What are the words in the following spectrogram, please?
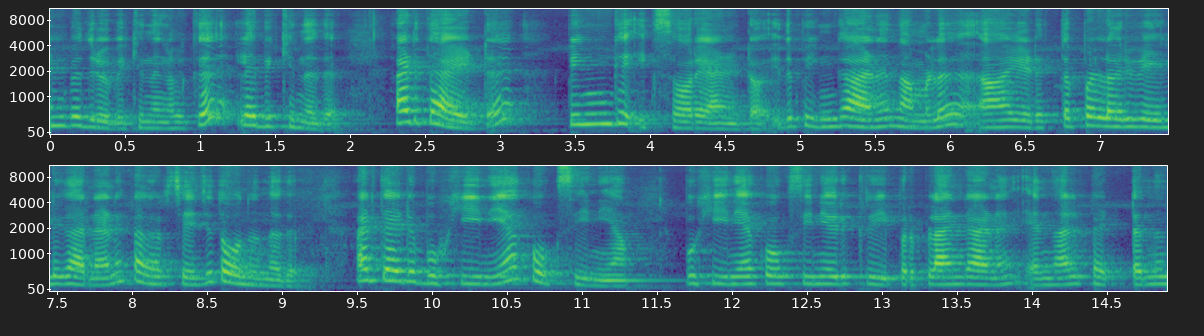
എൺപത് രൂപയ്ക്ക് നിങ്ങൾക്ക് ലഭിക്കുന്നത്. അടുത്തായിട്ട് പിങ്ക് ഇക്സോറയാണ് കേട്ടോ ഇത് പിങ്കാണ് നമ്മൾ ആ എടുത്തപ്പോൾ ഉള്ള ഒരു വെയിൽ കാരണമാണ് കളർ ചേഞ്ച് തോന്നുന്നത്. അടുത്തായിട്ട് ബുഹീനിയ കോക്സീനിയ. ബുഹീനിയ കോക്സീനിയ ഒരു ക്രീപ്പർ പ്ലാന്റ് ആണ്. എന്നാൽ പെട്ടെന്ന്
